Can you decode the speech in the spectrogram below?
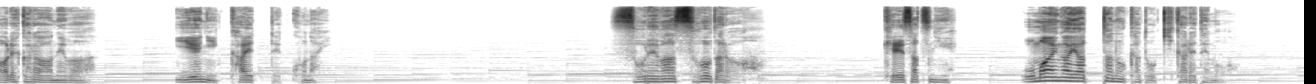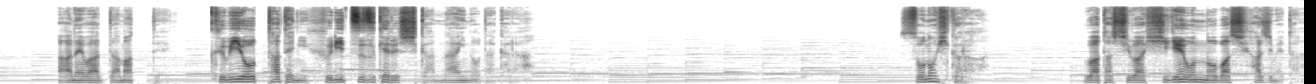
あれから姉は家に帰ってこない。それはそうだろう。警察にお前がやったのかと聞かれても姉は黙って首を縦に振り続けるしかないのだから。その日から私はひげを伸ばし始めた。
